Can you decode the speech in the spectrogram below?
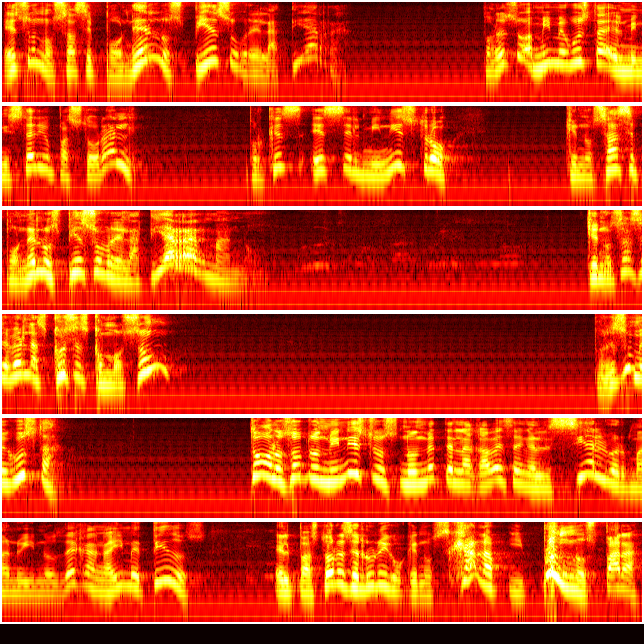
eso nos hace poner los pies sobre la tierra. Por eso a mí me gusta el ministerio pastoral, porque es, es el ministro que nos hace poner los pies sobre la tierra, hermano. Que nos hace ver las cosas como son. Por eso me gusta. Todos los otros ministros nos meten la cabeza en el cielo, hermano, y nos dejan ahí metidos. El pastor es el único que nos jala y ¡plum! nos para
